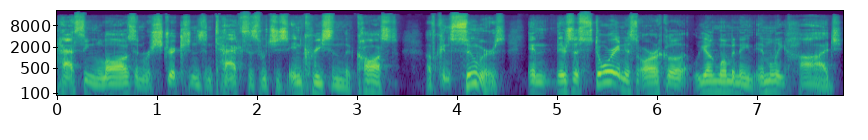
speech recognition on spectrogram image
passing laws and restrictions and taxes, which is increasing the cost of consumers. And there's a story in this article, a young woman named Emily Hodge,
